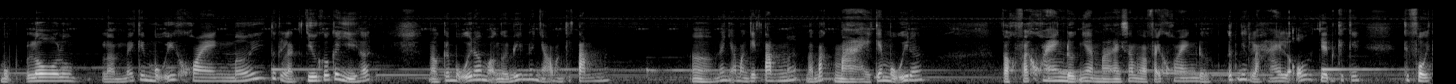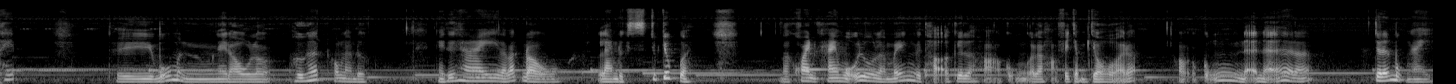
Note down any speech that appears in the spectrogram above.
một lô luôn là mấy cái mũi khoan mới tức là chưa có cái gì hết. Mà cái mũi đó mọi người biết nó nhỏ bằng cái tâm ờ, nó nhỏ bằng cái tâm á mà bắt mài cái mũi đó. Và phải khoan được nha mài xong là phải khoan được ít nhất là hai lỗ trên cái cái cái phôi thép. Thì bố mình ngày đầu là hư hết không làm được. Ngày thứ hai là bắt đầu làm được chút chút rồi. Và khoan được hai mũi luôn là mấy người thợ kia là họ cũng gọi là họ phải trầm trồ rồi đó. Họ cũng nể nể rồi đó. Cho đến một ngày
